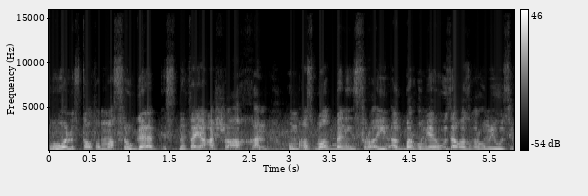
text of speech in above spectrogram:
وهو اللي استوطن مصر وجلب اثنتي عشر اخا هم اسباط بني إسرائيل. أكبرهم يهوذا وأصغرهم يوسف.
